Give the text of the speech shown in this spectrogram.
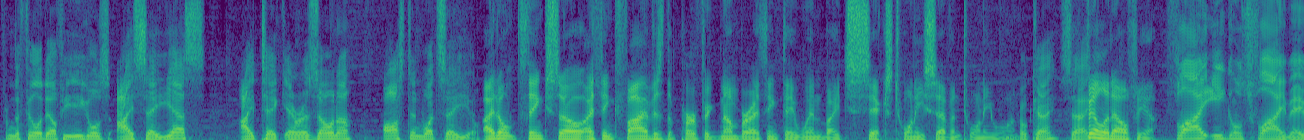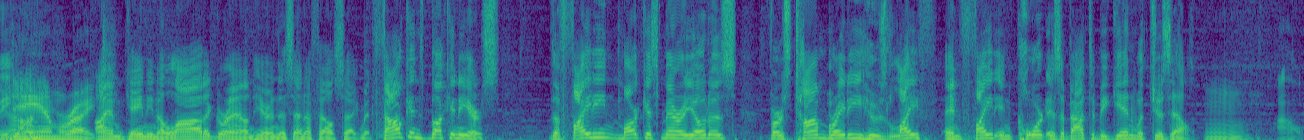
from the Philadelphia Eagles? I say yes. I take Arizona. Austin, what say you? I don't think so. I think five is the perfect number. I think they win by six, 27 21. Okay, say. Philadelphia. Fly, Eagles, fly, baby. Damn right. I am gaining a lot of ground here in this NFL segment. Falcons, Buccaneers. The fighting Marcus Mariota's versus Tom Brady, whose life and fight in court is about to begin with Gisele. Hmm. Wow.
